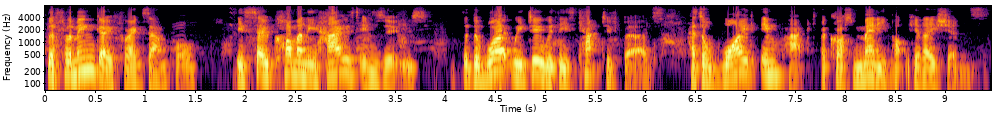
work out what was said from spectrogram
The flamingo, for example, is so commonly housed in zoos that the work we do with these captive birds has a wide impact across many populations.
